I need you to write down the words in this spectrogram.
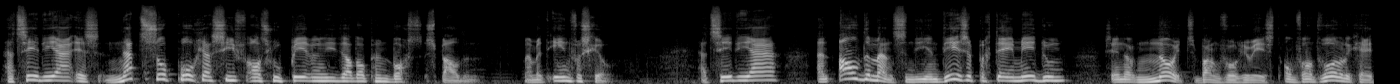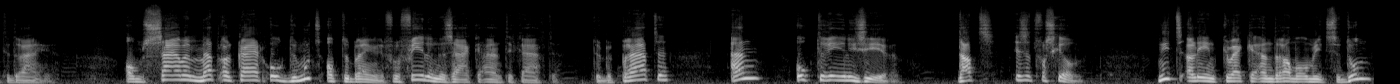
Het CDA is net zo progressief als groeperingen die dat op hun borst spelden, maar met één verschil. Het CDA en al de mensen die in deze partij meedoen, zijn er nooit bang voor geweest om verantwoordelijkheid te dragen. Om samen met elkaar ook de moed op te brengen vervelende zaken aan te kaarten, te bepraten en ook te realiseren. Dat is het verschil. Niet alleen kwekken en drammen om iets te doen,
